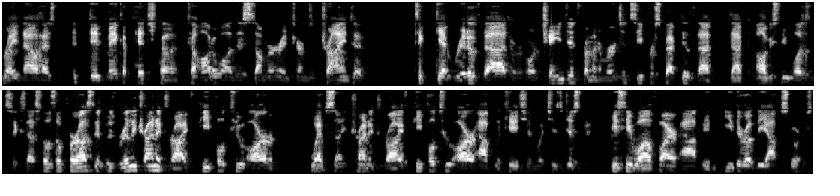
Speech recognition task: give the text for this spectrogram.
right now has did make a pitch to, to Ottawa this summer in terms of trying to to get rid of that or, or change it from an emergency perspective. That that obviously wasn't successful. So for us, it was really trying to drive people to our website, trying to drive people to our application, which is just BC Wildfire app in either of the app stores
